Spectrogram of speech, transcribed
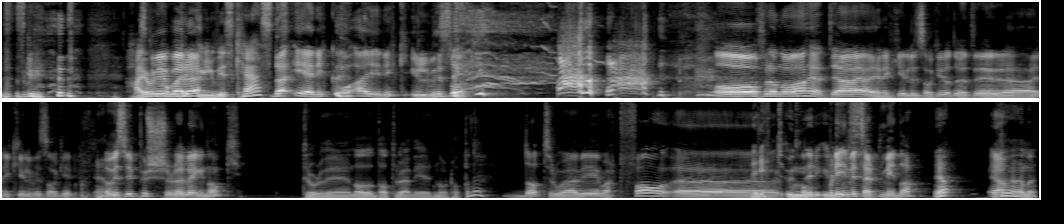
Skal vi Hei Skal vi velkommen bare- til Ylvis Cast. Det er Erik og Eirik Ylvisåker. og fra nå av heter jeg Eirik Ylvisåker, og du heter Eirik Ylvisåker. Og hvis vi pusher det lenge nok, Tror du vi, da, da tror jeg vi når toppen, jeg. da tror jeg vi i hvert fall eh, Rett under Blir Ylvis. invitert til middag. Ja, det Ja. kan hende.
